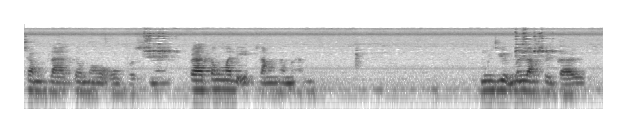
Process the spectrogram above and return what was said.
Siyang plato mauubos na. Platong maliit lang naman. Hindi malaki guys.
